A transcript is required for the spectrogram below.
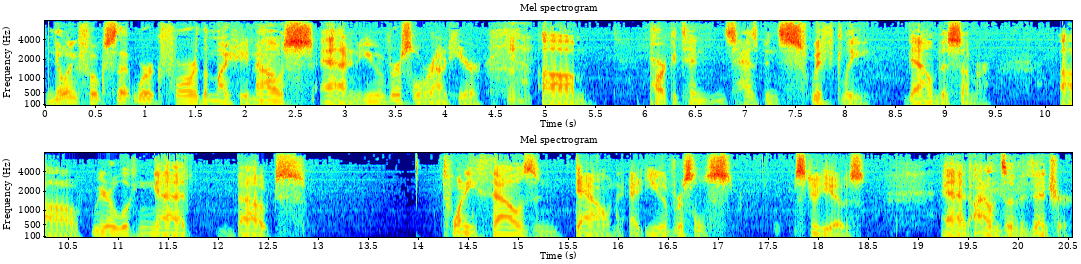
knowing folks that work for the Mighty Mouse and Universal around here, Mhm. um, park attendance has been swiftly down this summer. Uh, we are looking at about twenty thousand down at Universal Studios and Islands of Adventure.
